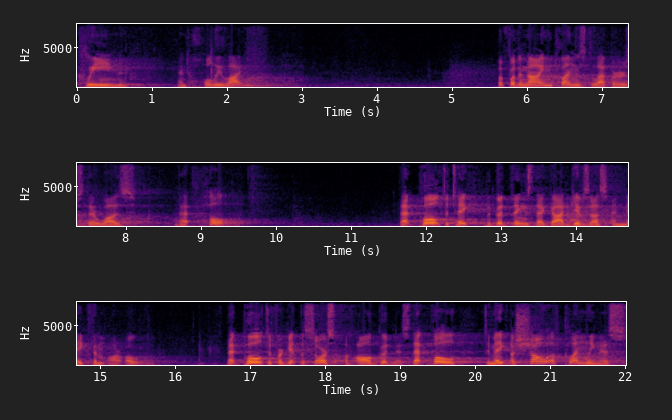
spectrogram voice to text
clean, and holy life. But for the nine cleansed lepers, there was that pull. That pull to take the good things that God gives us and make them our own that pull to forget the source of all goodness, that pull to make a show of cleanliness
